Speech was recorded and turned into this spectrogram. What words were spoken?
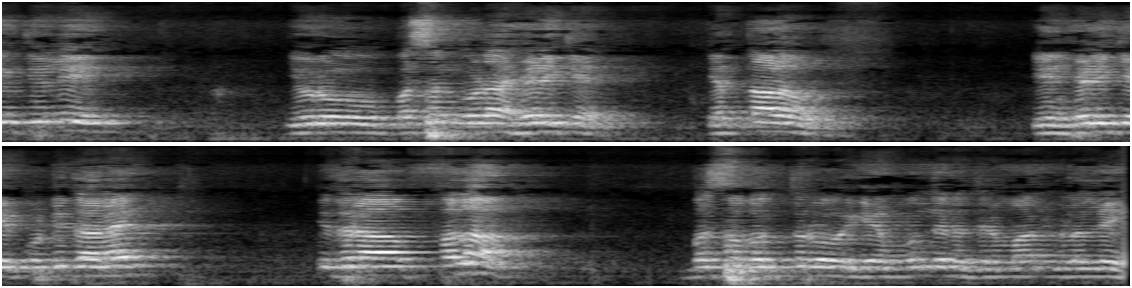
ರೀತಿಯಲ್ಲಿ ಇವರು ಬಸನ್ಗೌಡ ಹೇಳಿಕೆ, ಯತ್ನಾಳ್ ಅವರು ಏನ್ ಹೇಳಿಕೆ ಕೊಟ್ಟಿದ್ದಾರೆ. ಇದರ ಫಲ ಬಸವ ಭಕ್ತರು ಅವರಿಗೆ ಮುಂದಿನ ದಿನಮಾನಗಳಲ್ಲಿ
